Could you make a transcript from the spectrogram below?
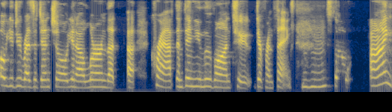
oh, you do residential, you know, learn that uh, craft, and then you move on to different things. Mm-hmm. So I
